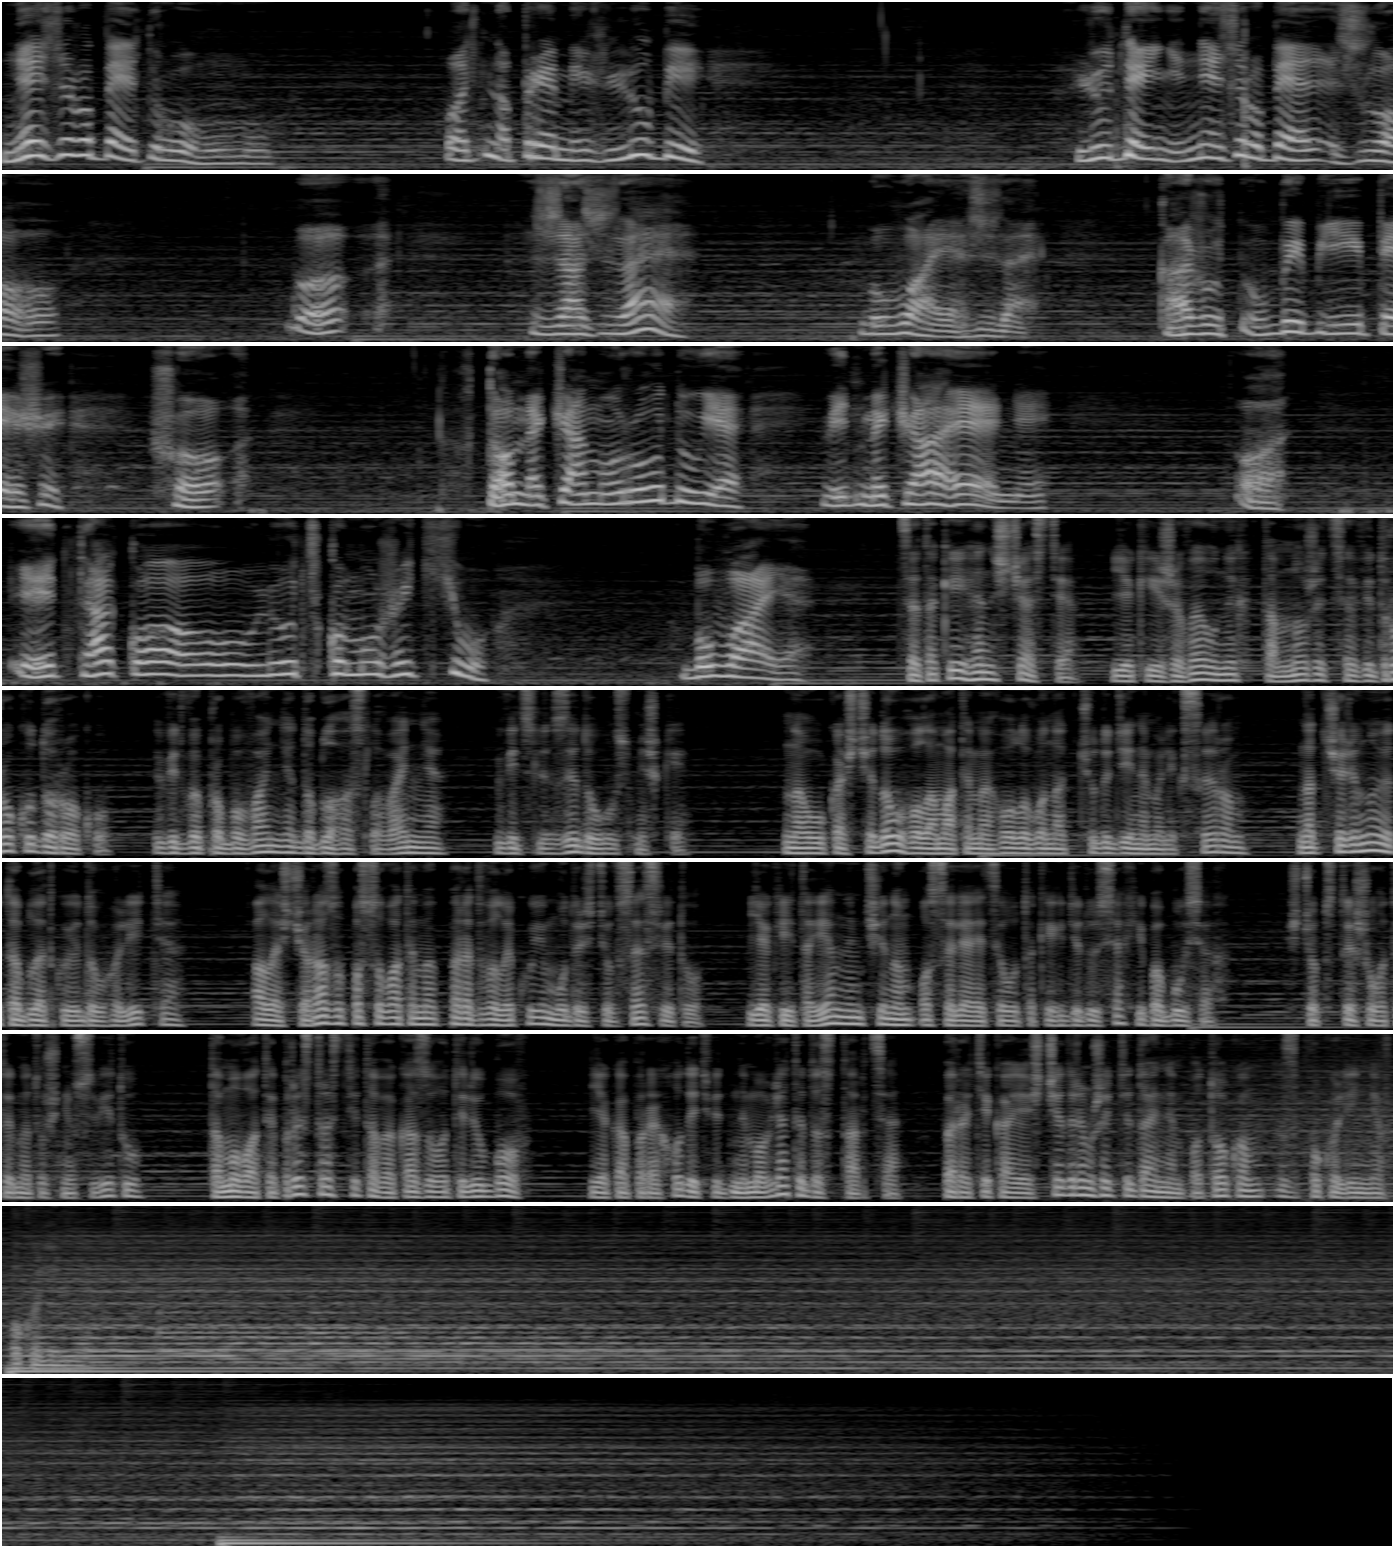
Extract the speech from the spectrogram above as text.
не зроби другому. От, наприклад, любі людині не зроби злого, бо за зле буває зле. Кажуть, у Біблії пише, що хто мечем орудує, від меча гине. О. І тако у людському життю буває. Це такий ген щастя, який живе у них та множиться від року до року, від випробування до благословення, від сльози до усмішки. Наука ще довго ламатиме голову над чудодійним еліксиром, над чарівною таблеткою довголіття, але щоразу пасуватиме перед великою мудрістю Всесвіту, який таємним чином оселяється у таких дідусях і бабусях, щоб стишувати метушню світу, тамувати пристрасті та виказувати любов, яка переходить від немовляти до старця, перетікає щедрим життєдайним потоком з покоління в покоління.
